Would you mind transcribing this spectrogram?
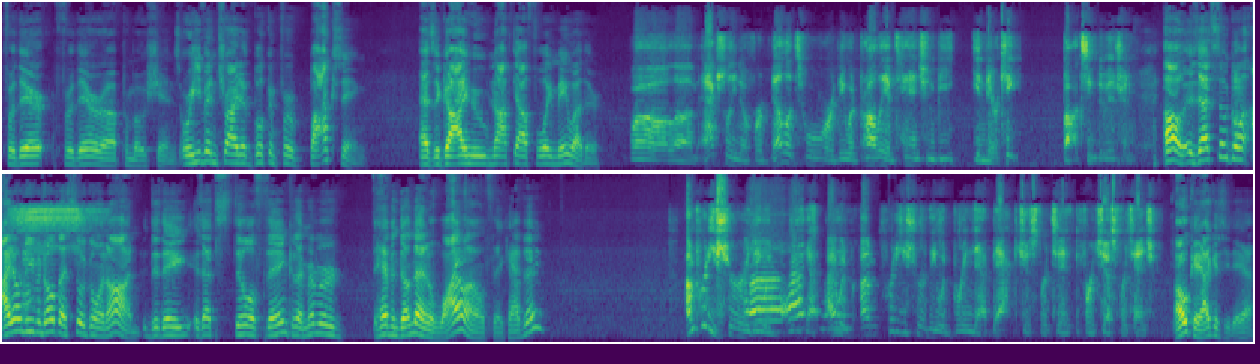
for their for their uh, promotions, or even try to book him for boxing as a guy who knocked out Floyd Mayweather? well, um, actually, no. For Bellator, they would probably have Tenshin be in their kickboxing division. Oh, is that still going? I don't even know if that's still going on. Did they? Is that still a thing? Because I remember they haven't done that in a while. I don't think have they? I'm pretty sure they would. Uh, bring that, I would. I'm pretty sure they would bring that back just for ten, for just for Tenshin. Okay, I can see that. Yeah.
